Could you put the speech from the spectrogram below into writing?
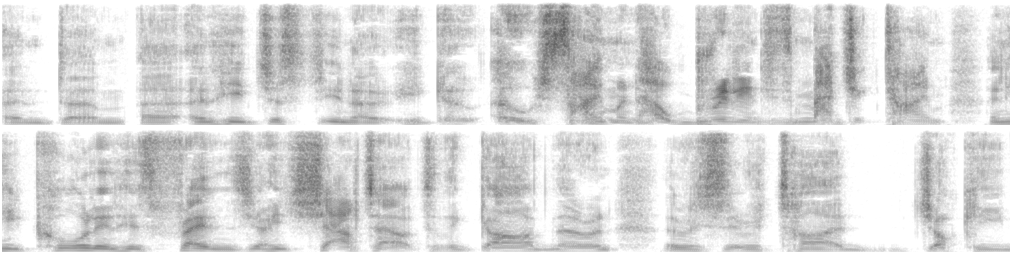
and um, uh, and he'd just, you know, he'd go, Oh, Simon, how brilliant is magic time. And he'd call in his friends, you know, he'd shout out to the gardener and there was a retired jockey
